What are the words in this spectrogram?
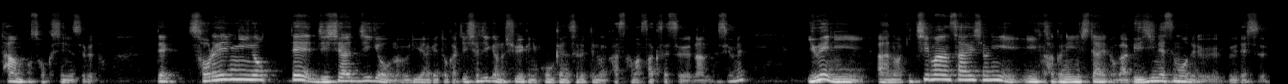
担保促進すると。で、それによって自社事業の売り上げとか自社事業の収益に貢献するっていうのがカスタマーサクセスなんですよね。ゆえに、あの一番最初に確認したいのがビジネスモデルです。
